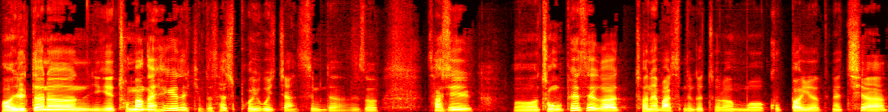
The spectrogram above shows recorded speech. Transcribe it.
어, 일단은 이게 조만간 해결될 기미도 사실 보이고 있지 않습니다. 그래서 사실 어, 정부 폐쇄가 전에 말씀드린 것처럼 뭐 국방이라든가 치안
